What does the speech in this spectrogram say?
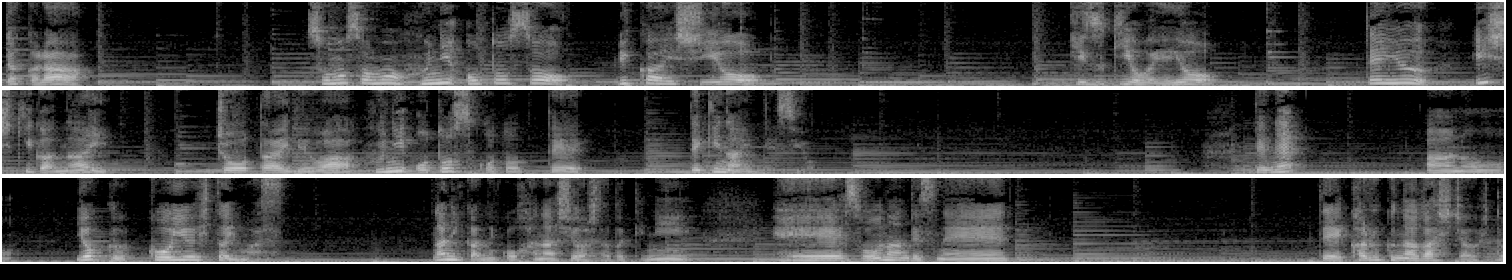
だからそもそも腑に落とそう理解しよう気づきを得ようっていう意識がない状態では腑に落とすことってできないんですよ。でねあのよくこういう人います。何かねこう話をした時に「へえそうなんですね」って軽く流しちゃう人。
